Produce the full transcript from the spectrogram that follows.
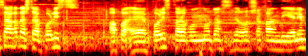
Neyse arkadaşlar polis apa, e, polis karakolunun oradan sizlere hoşça kalın diyelim.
